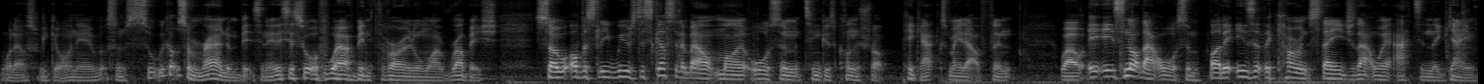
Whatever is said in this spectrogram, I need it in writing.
what else we got on here? We've got some so we got some random bits in here. This is sort of where I've been throwing all my rubbish. So obviously we was discussing about my awesome Tinker's Construct pickaxe made out of flint. Well, it, it's not that awesome, but it is at the current stage that we're at in the game.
